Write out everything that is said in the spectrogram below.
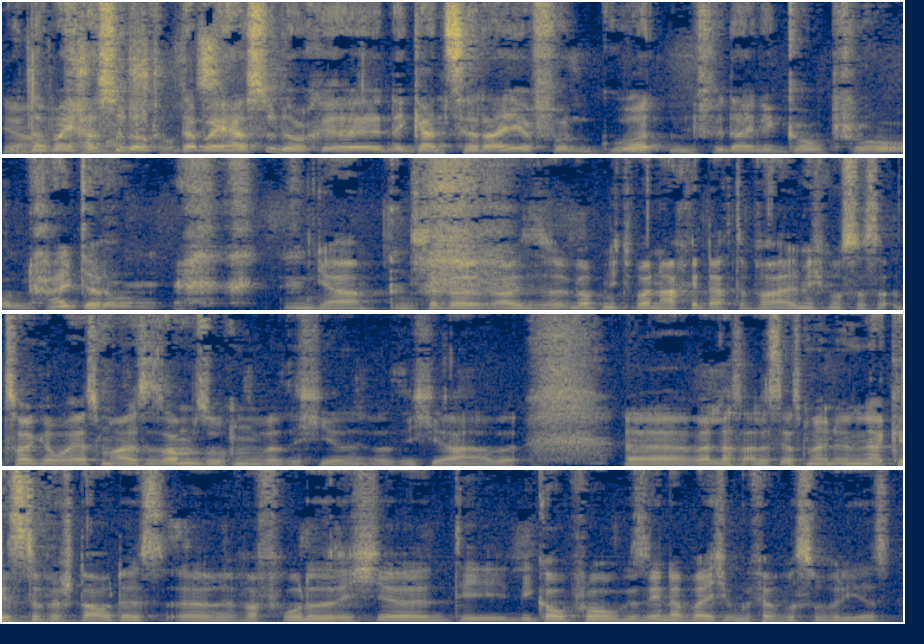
Ja. Und dabei hast du doch, Sturz. dabei hast du doch äh, eine ganze Reihe von Gurten für deine GoPro und Halterung. Ja, ich hatte also überhaupt nicht drüber nachgedacht. Vor allem, ich muss das Zeug aber erstmal alles zusammensuchen, was ich hier, was ich hier habe, äh, weil das alles erstmal in irgendeiner Kiste verstaut ist. Äh, war froh, dass ich äh, die, die GoPro gesehen habe, weil ich ungefähr wusste, wo die ist.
